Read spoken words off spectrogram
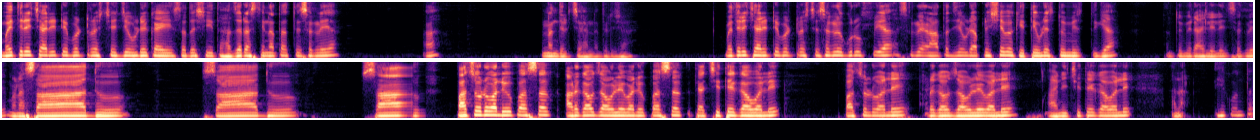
मैत्री चॅरिटेबल ट्रस्टचे जेवढे काही सदस्य इथं हजर असतील आता ते सगळे या. आ? नांदेडचे हा नांदेडचे हा मैत्री चॅरिटेबल ट्रस्टचे सगळे ग्रुप या. सगळे आता जेवढे आपले सेवक आहेत तेवढेच तुम्ही घ्या. आणि तुम्ही राहिलेले सगळे. म्हणा साधू साधू साधू. पाचोडवाले उपासक आडगाव जावलेवाले उपासक त्या चितेगाववाले पाचोडवाले आडगाव जावलेवाले आणि चितेगाववाले. आणि हे कोणतं?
